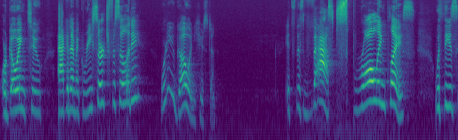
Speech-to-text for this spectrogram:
or going to academic research facility, where do you go in Houston? It's this vast, sprawling place with these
